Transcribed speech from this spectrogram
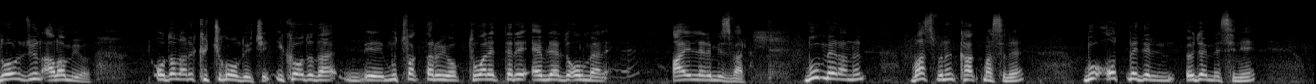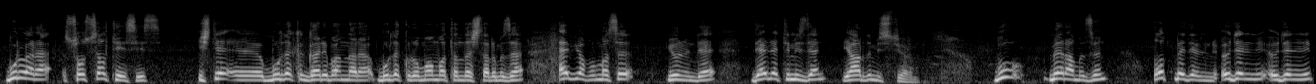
doğru düzgün alamıyor. Odaları küçük olduğu için iki odada e, mutfakları yok, tuvaletleri evlerde olmayan ailelerimiz var. Bu meranın vasfının kalkmasını, bu ot bedelinin ödemesini, buralara sosyal tesis, işte e, buradaki garibanlara, buradaki Roman vatandaşlarımıza ev yapılması yönünde devletimizden yardım istiyorum. Bu meramızın ot bedelinin ödenilip,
